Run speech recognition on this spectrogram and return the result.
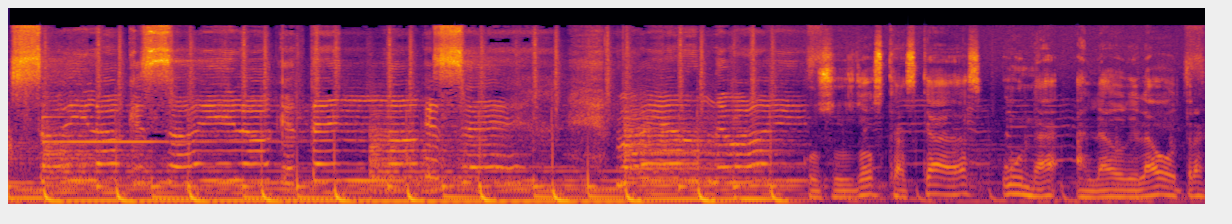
Soy lo que soy, lo que tengo que ser. Voy donde voy. con sus dos cascadas, una al lado de la otra,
